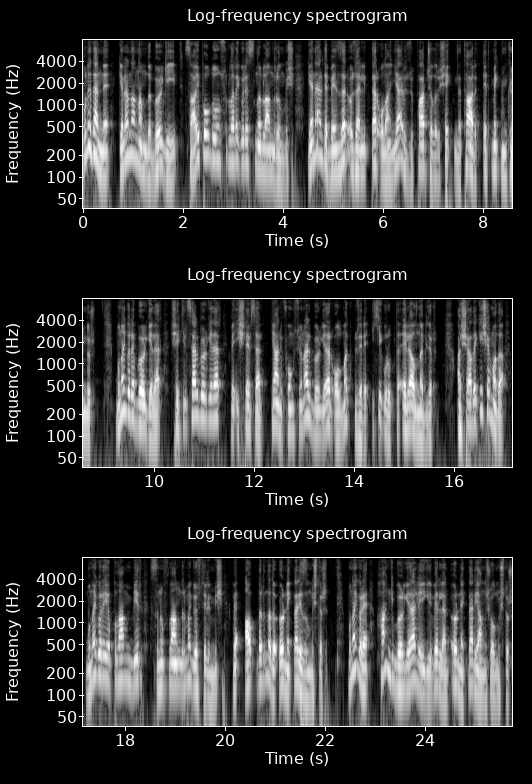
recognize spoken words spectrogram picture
Bu nedenle genel anlamda bölgeyi sahip olduğu unsurlara göre sınırlandırılmış, genelde benzer özellikler olan yeryüzü parçaları şeklinde tarif etmek mümkündür. Buna göre bölgeler, şekilsel bölgeler ve işlevsel yani fonksiyonel bölgeler olmak üzere iki grupta ele alınabilir. Aşağıdaki şemada buna göre yapılan bir sınıflandırma gösterilmiş ve altlarında da örnekler yazılmıştır. Buna göre hangi bölgelerle ilgili verilen örnekler yanlış olmuştur?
